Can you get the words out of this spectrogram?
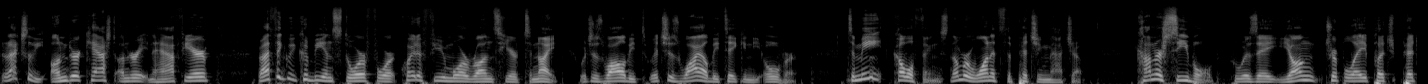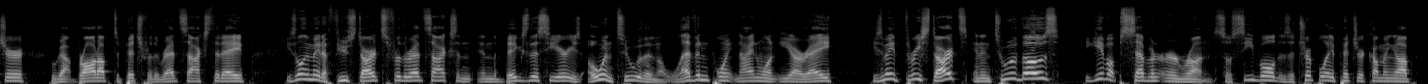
but actually the under cashed under eight and a half here. But I think we could be in store for quite a few more runs here tonight, which is why I'll be which is why I'll be taking the over. To me, a couple things. Number one, it's the pitching matchup. Connor Seabold, who is a young AAA pitch, pitcher who got brought up to pitch for the Red Sox today. He's only made a few starts for the Red Sox in, in the bigs this year. He's 0 2 with an 11.91 ERA. He's made three starts, and in two of those, he gave up seven earned runs. So Seabold is a AAA pitcher coming up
